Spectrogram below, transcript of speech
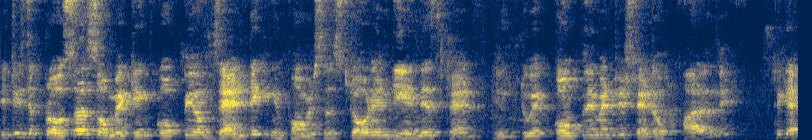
It is the process of making copy of genetic information stored in DNA strand into a complementary strand of RNA. ठीक है?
